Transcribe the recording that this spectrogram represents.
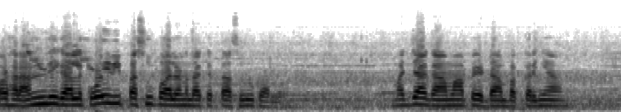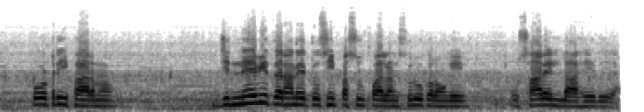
ਔਰ ਹੈਰਾਨੀ ਦੀ ਗੱਲ, ਕੋਈ ਵੀ ਪਸ਼ੂ ਪਾਲਣ ਦਾ ਕਿੱਤਾ ਸ਼ੁਰੂ ਕਰ ਲਓ। ਮੱਝਾਂ, ਗਾਵਾਂ, ਭੇਡਾਂ, ਬੱਕਰੀਆਂ ਪੋਲਟਰੀ ਫਾਰਮ, ਜਿੰਨੇ ਵੀ ਤਰ੍ਹਾਂ ਦੇ ਤੁਸੀਂ ਪਸ਼ੂ ਪਾਲਣ ਸ਼ੁਰੂ ਕਰੋਗੇ, ਉਹ ਸਾਰੇ ਲਾਹੇ ਦੇ ਆ।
